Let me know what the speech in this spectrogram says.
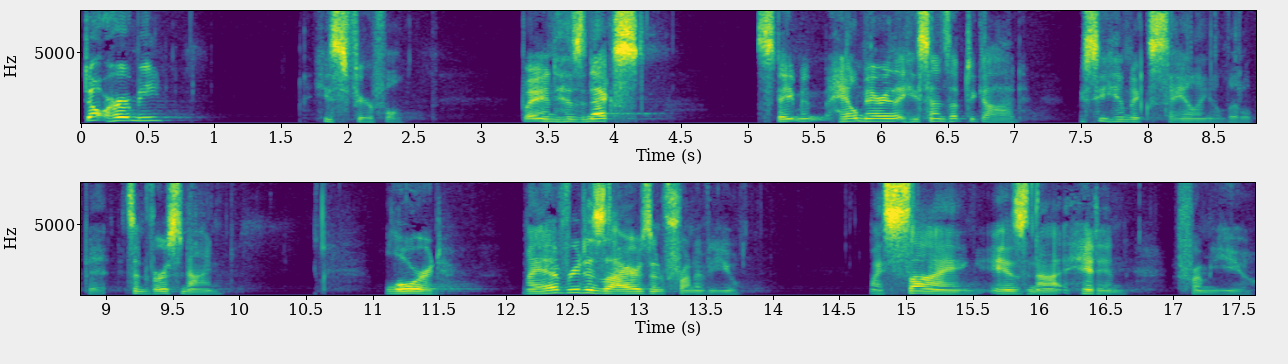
Don't hurt me. He's fearful. But in his next statement, Hail Mary, that he sends up to God, we see him exhaling a little bit. It's in verse 9. Lord, my every desire is in front of you. My sighing is not hidden from you.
